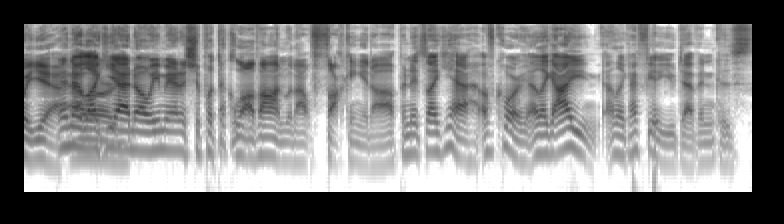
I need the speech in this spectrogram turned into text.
But yeah, And they're like, yeah, no, he managed to put the glove on without fucking it up. And it's like, yeah, of course. Like I, I- like I feel you, Devan, because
